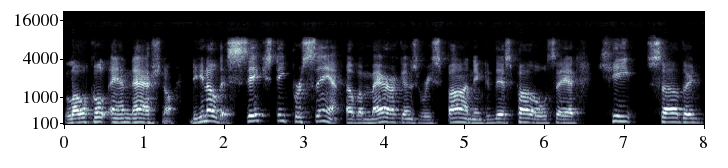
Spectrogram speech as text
local and national. Do you know that 60% of Americans responding to this poll said, keep Southern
